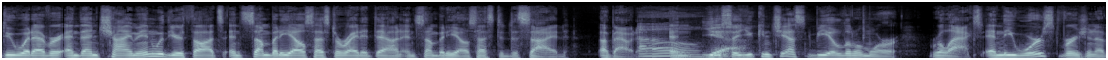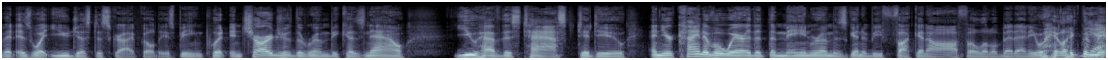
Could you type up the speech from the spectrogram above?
do whatever, and then chime in with your thoughts, and somebody else has to write it down, and somebody else has to decide about it. Oh. And you- so you can just be a little more relaxed. And the worst version of it is what you just described, Goldy, is being put in charge of the room because now you have this task to do and you're kind of aware that the main room is going to be fucking off a little bit anyway like the ma-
